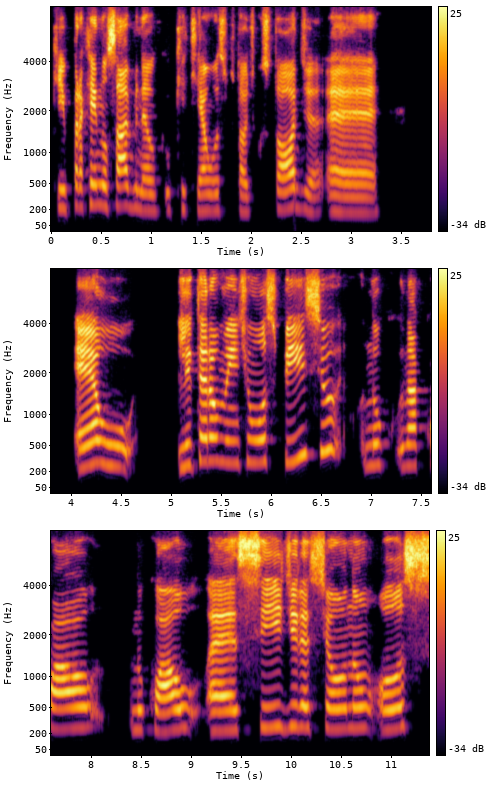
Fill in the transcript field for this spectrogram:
que para quem não sabe, né, o, o que, que é um hospital de custódia, é, é o literalmente um hospício no, na qual no qual é, se direcionam os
